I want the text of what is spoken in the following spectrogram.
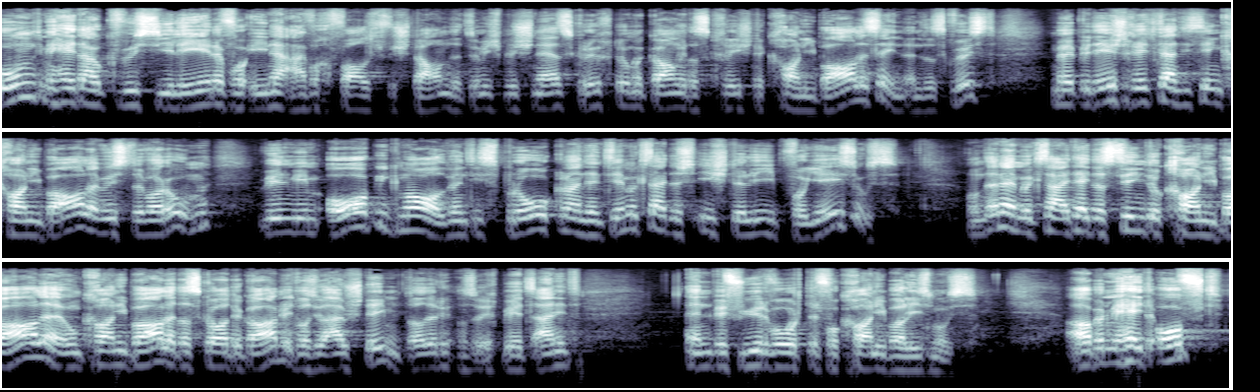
Und man hat auch gewisse Lehren von ihnen einfach falsch verstanden. Zum Beispiel ist schnell das Gerücht umgegangen, dass Christen Kannibalen sind. Haben das gewusst? Wir haben bei den ersten Christen gesagt, die sind Kannibalen. Wisst ihr warum? Weil wir im Abendmahl, wenn sie das Brot genommen haben, sie immer gesagt, das ist der Lieb von Jesus. Und dann haben wir gesagt, hey, das sind ja Kannibalen. Und Kannibalen, das geht ja gar nicht, was ja auch stimmt, oder? Also ich bin jetzt auch nicht ein Befürworter von Kannibalismus. Aber wir haben oft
